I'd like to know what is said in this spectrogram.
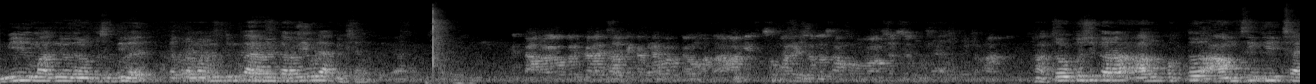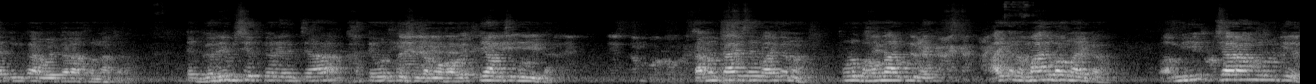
मी माझं निवेदन तसं दिलंय. त्याप्रमाणे तुम्ही कारवाई करावी एवढी अपेक्षा आहे. हा चौकशी करा. अजून फक्त आमची जी इच्छा आहे तुम्ही कारवाई करा अथवा ना करा त्या गरीब शेतकऱ्यांच्या खात्यावर पैसे जमा व्हावेत ही आमची भूमिका. कारण काय साहेब ऐका ना थोडं भावना ऐकून घ्या. ऐका ना माझी भावना ऐका. मी चार आंदोलन केले.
